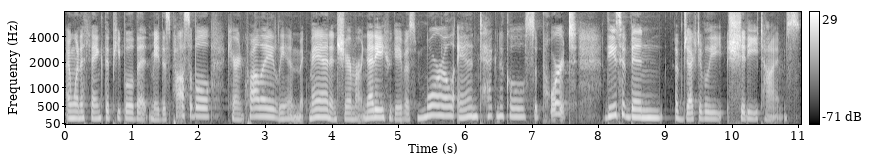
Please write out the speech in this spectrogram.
I want to thank the people that made this possible Karen Quale, Liam McMahon, and Cher Martinetti, who gave us moral and technical support. These have been objectively shitty times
